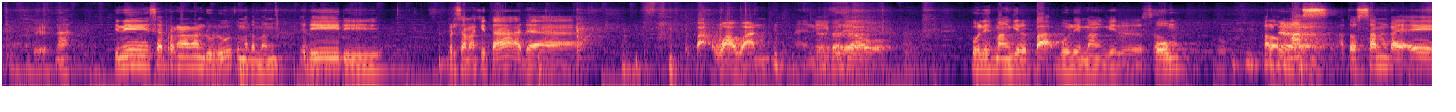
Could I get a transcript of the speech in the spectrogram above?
nah, ini saya perkenalkan dulu teman-teman. Jadi di bersama kita ada Pak Wawan. Nah, ini beliau boleh manggil Pak, boleh manggil Om. Kalau Mas atau Sam kayak eh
